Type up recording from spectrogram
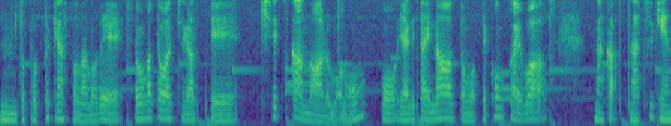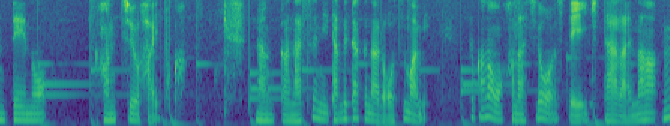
うんと、ポッドキャストなので、動画とは違って、季節感のあるものをやりたいなと思って、今回は、なんか、夏限定の缶チューハイとか、なんか夏に食べたくなるおつまみとかのお話をしていきたらな、ん？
